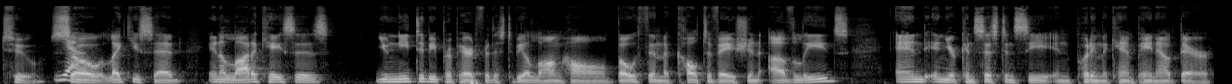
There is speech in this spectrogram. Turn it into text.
too. Yeah. So, like you said, in a lot of cases, you need to be prepared for this to be a long haul, both in the cultivation of leads and in your consistency in putting the campaign out there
